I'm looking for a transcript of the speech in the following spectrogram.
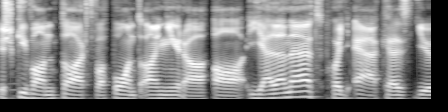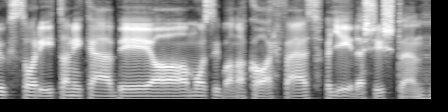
És ki van tartva pont annyira a jelenet, hogy elkezdjük szorítani kb a moziban a karfát, hogy édes Isten,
